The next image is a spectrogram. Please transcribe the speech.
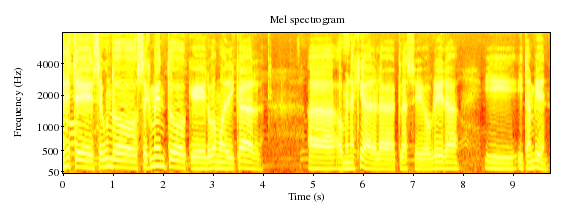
En este segundo segmento que lo vamos a dedicar a, homenajear a la clase obrera y, y también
